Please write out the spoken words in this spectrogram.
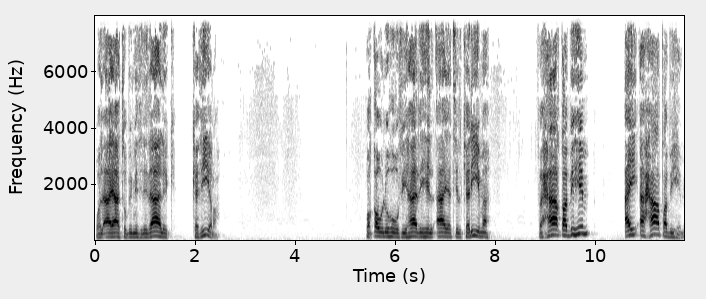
والآيات بمثل ذلك كثيرة. وقوله في هذه الآية الكريمة فحاق بهم أي أحاط بهم.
